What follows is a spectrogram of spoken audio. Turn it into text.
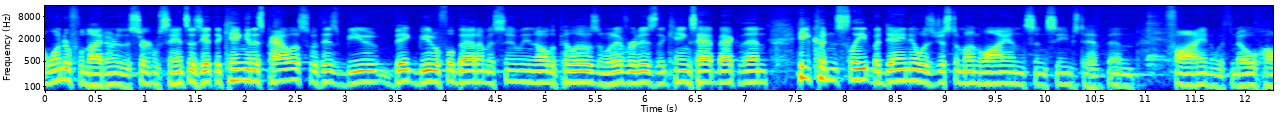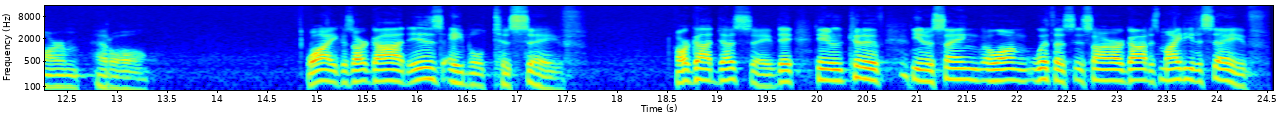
a wonderful night under the circumstances. Yet the king in his palace with his be- big, beautiful bed, I'm assuming, and all the pillows and whatever it is that kings had back then, he couldn't sleep, but Daniel was just among lions and seems to have been fine with no harm at all. Why? Because our God is able to save. Our God does save. Daniel could have, you know, sang along with us, our God is mighty to save.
